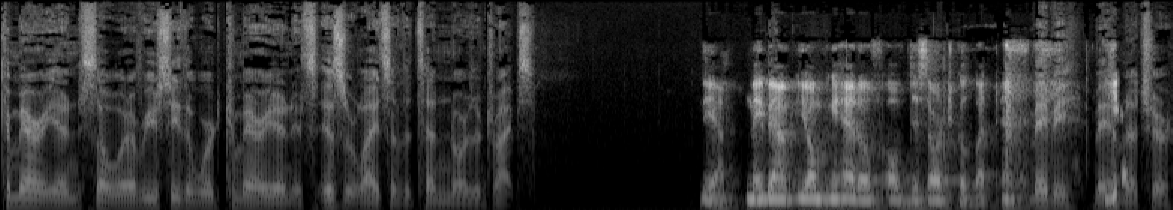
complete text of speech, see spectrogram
Cimmerian. So whenever you see the word Cimmerian, it's Israelites of the ten northern tribes. Yeah, maybe I'm jumping ahead of, of this article, but Maybe. Maybe Yeah. I'm not sure.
